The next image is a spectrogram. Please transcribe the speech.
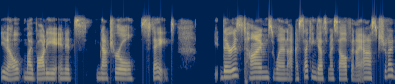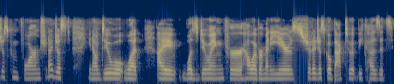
you know my body in its natural state there is times when I second guess myself and I ask, should I just conform? Should I just, you know, do what I was doing for however many years? Should I just go back to it because it's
